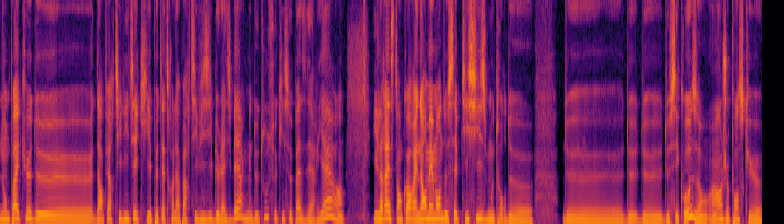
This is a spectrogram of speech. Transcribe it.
non pas que de d'infertilité, qui est peut-être la partie visible de l'iceberg, mais de tout ce qui se passe derrière. Il reste encore énormément de scepticisme autour de de, ces causes. Hein. Je pense que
